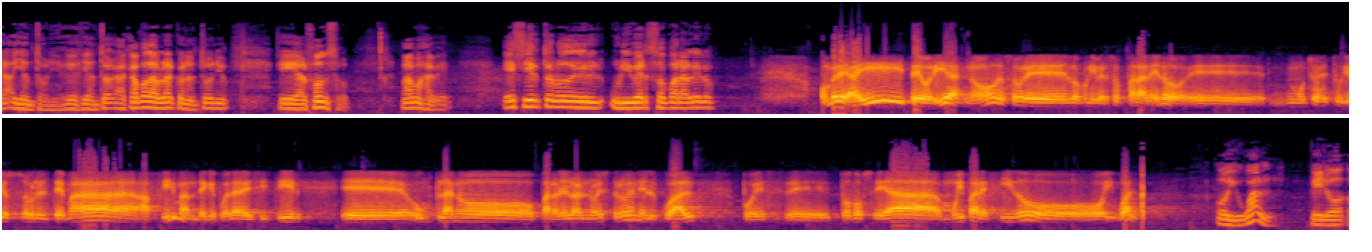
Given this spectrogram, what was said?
Ay, Antonio, Antonio, acabo de hablar con Antonio. Eh, Alfonso, vamos a ver. ¿Es cierto lo del universo paralelo? Hombre, hay teorías, ¿no? Sobre los universos paralelos. Eh, muchos estudiosos sobre el tema afirman de que pueda existir eh, un plano paralelo al nuestro en el cual, pues, eh, todo sea muy parecido o, o igual. O igual, pero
